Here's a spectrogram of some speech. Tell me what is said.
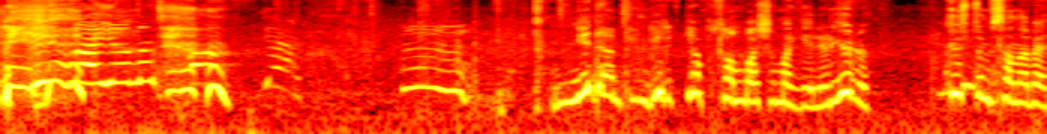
sayılık var. Hmm, Neden pimpirik yapsam başıma gelir. Yürü. Küstüm sana ben.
